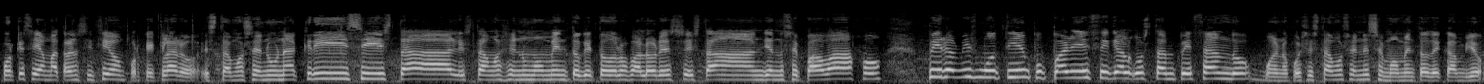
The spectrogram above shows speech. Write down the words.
¿Por qué se llama transición? Porque claro, estamos en una crisis, tal, estamos en un momento que todos los valores están yéndose para abajo, pero al mismo tiempo parece que algo está empezando. Bueno, pues estamos en ese momento de cambio,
